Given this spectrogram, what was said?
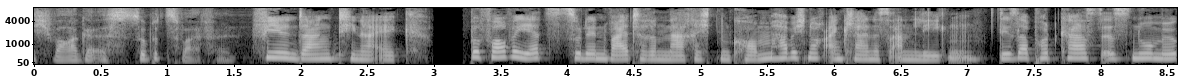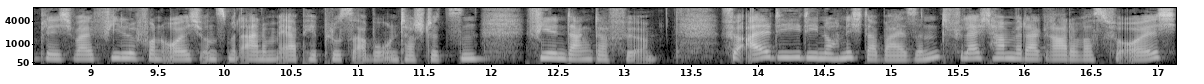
ich wage es zu bezweifeln. Vielen Dank, Tina Eck. Bevor wir jetzt zu den weiteren Nachrichten kommen, habe ich noch ein kleines Anliegen. Dieser Podcast ist nur möglich, weil viele von euch uns mit einem RP Plus Abo unterstützen. Vielen Dank dafür. Für all die, die noch nicht dabei sind, vielleicht haben wir da gerade was für euch.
